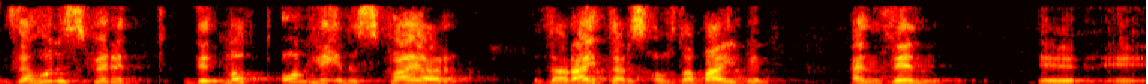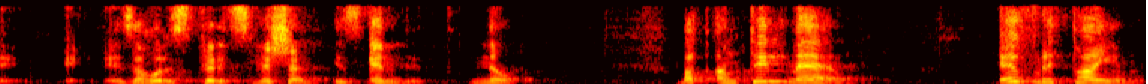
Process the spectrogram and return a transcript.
The Holy Spirit did not only inspire the writers of the Bible and then uh, uh, the Holy Spirit's mission is ended. No. But until now, every time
